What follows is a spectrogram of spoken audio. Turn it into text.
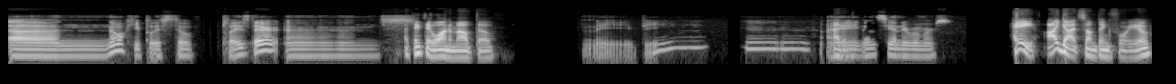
Uh, no, he plays still plays there, and I think they want him out though. maybe. uh, I I, don't don't see any rumors. Hey, I got something for you.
